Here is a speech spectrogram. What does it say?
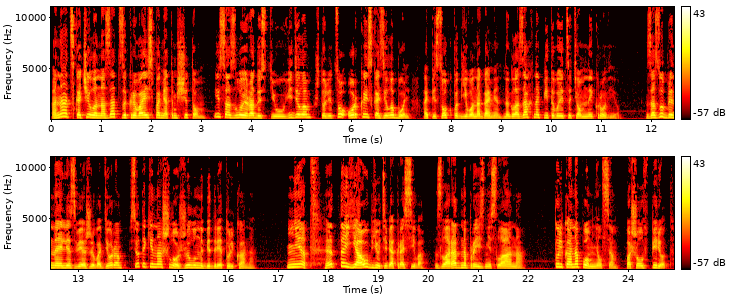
Она отскочила назад, закрываясь помятым щитом, и со злой радостью увидела, что лицо орка исказило боль, а песок под его ногами на глазах напитывается темной кровью. Зазубренное лезвие живодера все-таки нашло жилу на бедре тулькана. «Нет, это я убью тебя красиво», — злорадно произнесла она. Только напомнился, пошел вперед.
